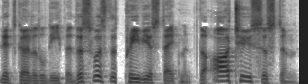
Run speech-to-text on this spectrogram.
let's go a little deeper. This was the previous statement. The AARTO system,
